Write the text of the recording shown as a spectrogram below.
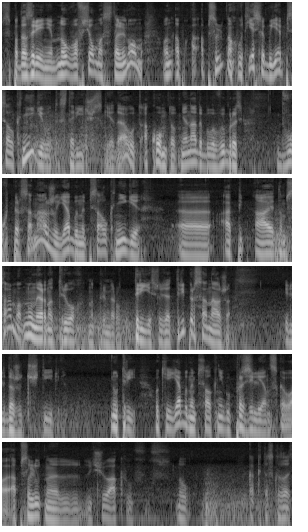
с подозрением. Но во всем остальном он аб- абсолютно... Вот если бы я писал книги вот исторические, да, вот о ком-то, вот мне надо было выбрать двух персонажей, я бы написал книги э, о, о этом самом, ну, наверное, трех, например, вот три, если взять три персонажа, или даже четыре, ну, три – окей, я бы написал книгу про Зеленского, абсолютно э, чувак, ну, как это сказать,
